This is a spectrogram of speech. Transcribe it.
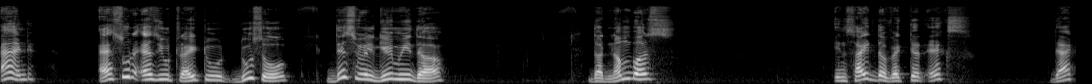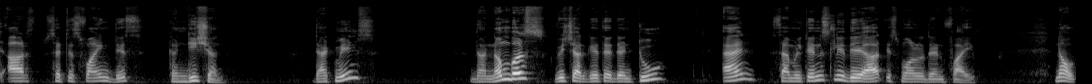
And as soon as you try to do so, this will give me the, the numbers inside the vector x that are satisfying this condition. That means, the numbers which are greater than 2 and simultaneously they are smaller than 5. Now,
